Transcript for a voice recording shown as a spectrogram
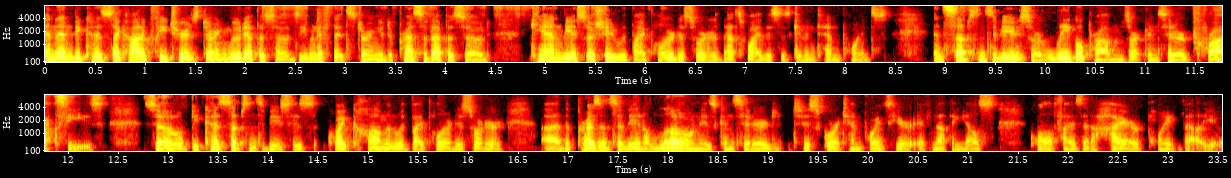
And then because psychotic features during mood episodes, even if it's during a depressive episode, can be associated with bipolar disorder, that's why this is given 10 points. And substance abuse or legal problems are considered proxies. So because substance abuse is quite common with bipolar disorder, uh, the presence of it alone is considered to score 10 points here if nothing else qualifies at a higher point value.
